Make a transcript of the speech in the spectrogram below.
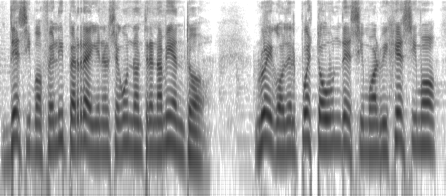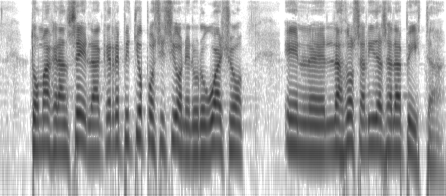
Décimo Felipe Rey en el segundo entrenamiento. Luego del puesto undécimo al vigésimo, Tomás Grancela, que repitió posición el uruguayo en eh, las dos salidas a la pista.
